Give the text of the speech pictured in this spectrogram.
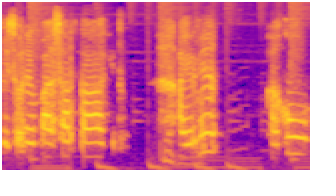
besok nih pasar ta gitu. Akhirnya aku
